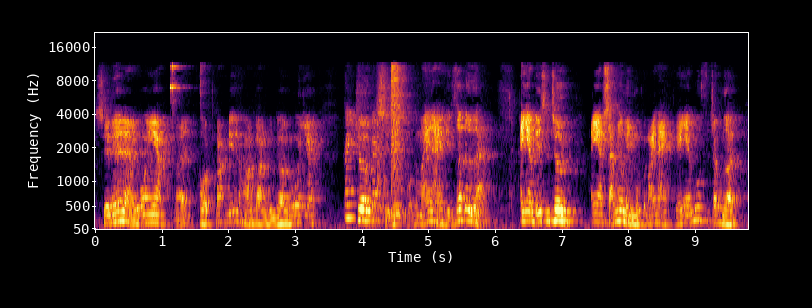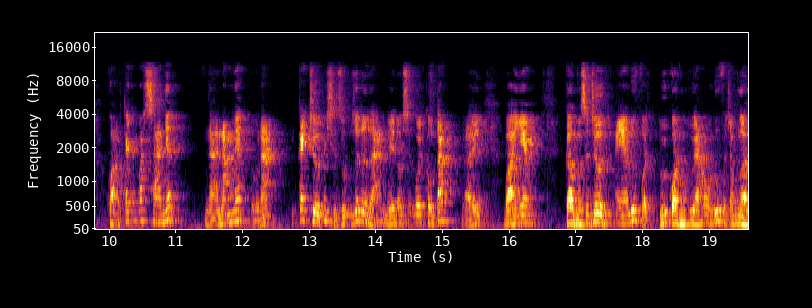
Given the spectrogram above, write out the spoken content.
xuyên hết này đúng không anh em? Đấy, hột nắp đĩa là hoàn toàn bình thường đúng không anh em? Cách chơi, cách sử dụng của cái máy này thì rất đơn giản. Anh em đến sân chơi, anh em sắm cho mình một cái máy này thì anh em nút vào trong người. Khoảng cách bắt xa nhất là 5 mét đổ lại. Cách chơi, cách sử dụng rất đơn giản, đây nó sẽ quay công tắc. Đấy, và anh em cầm vào sân chơi, anh em đút vào túi quần, túi áo và đút vào trong người.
